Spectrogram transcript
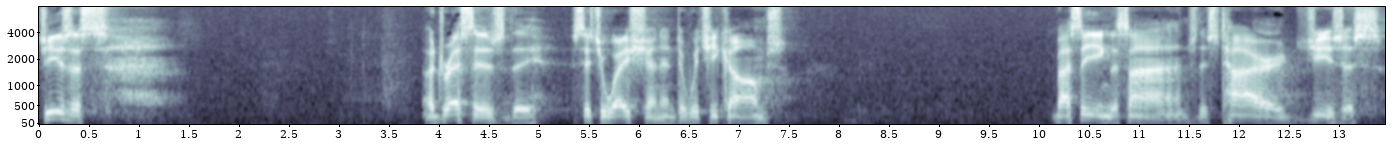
Jesus addresses the situation into which he comes by seeing the signs. This tired Jesus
